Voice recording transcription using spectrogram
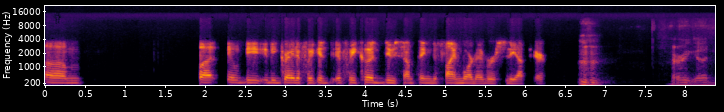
Um, but it would be it'd be great if we could if we could do something to find more diversity up here. Mm-hmm. Very good.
